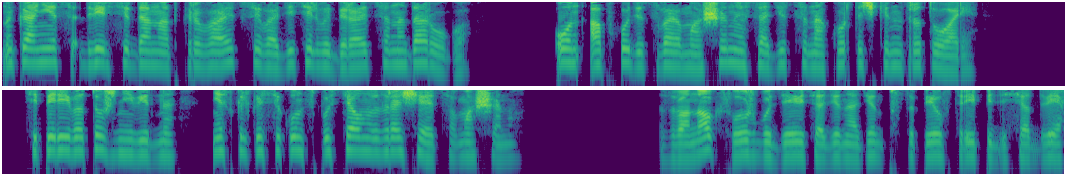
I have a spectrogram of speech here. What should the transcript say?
Наконец, дверь седана открывается, и водитель выбирается на дорогу. Он обходит свою машину и садится на корточки на тротуаре. Теперь его тоже не видно. Несколько секунд спустя он возвращается в машину. «Звонок в службу 911 поступил в 3.52»,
